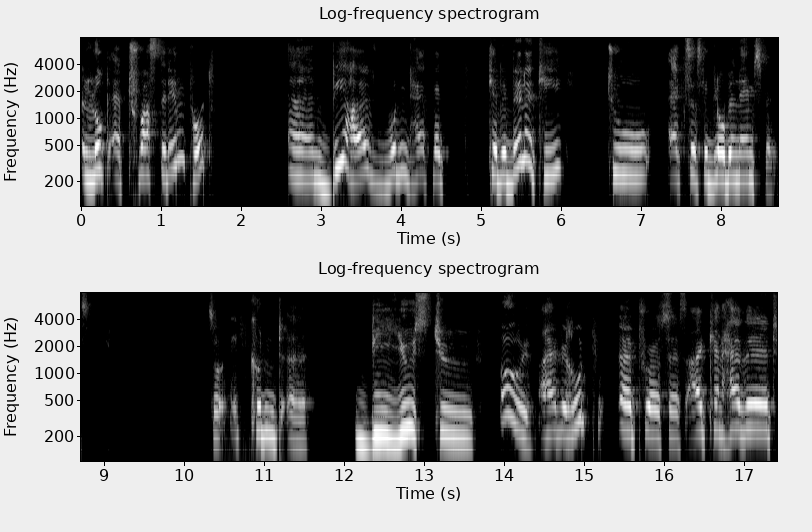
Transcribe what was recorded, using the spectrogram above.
look at trusted input. And bhyve wouldn't have the capability to access the global namespace. So it couldn't uh, be used to, oh, I have a root uh, process. I can have it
